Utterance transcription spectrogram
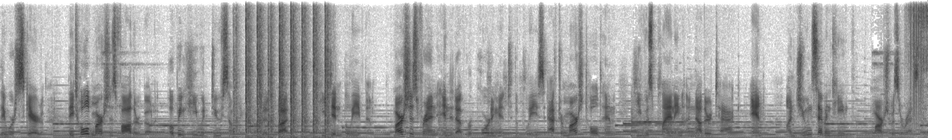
they were scared of him. They told Marsh's father about it, hoping he would do something about it, but he didn't believe them. Marsh's friend ended up reporting it to the police after Marsh told him he was planning another attack, and on June 17th, Marsh was arrested.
